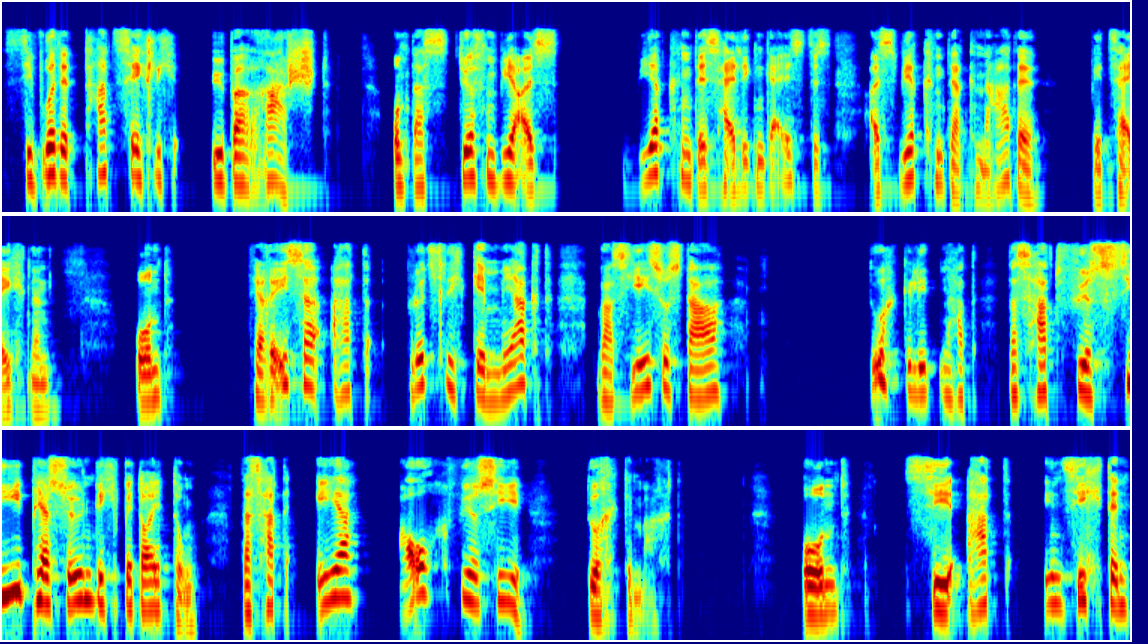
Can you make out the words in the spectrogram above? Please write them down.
sie wurde tatsächlich überrascht. Und das dürfen wir als Wirken des Heiligen Geistes, als Wirken der Gnade bezeichnen. Und Theresa hat plötzlich gemerkt, was Jesus da durchgelitten hat, das hat für sie persönlich Bedeutung. Das hat er auch für sie durchgemacht. Und sie hat in sich den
